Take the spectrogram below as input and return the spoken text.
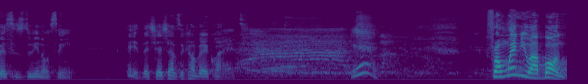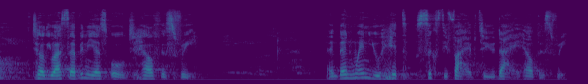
US is doing or saying. Hey, the church has become very quiet. Yeah. From when you are born till you are seven years old, health is free. And then when you hit 65 till you die, health is free.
